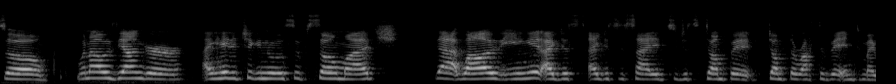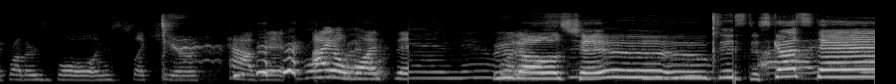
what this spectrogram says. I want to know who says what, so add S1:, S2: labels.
S1: So when I was younger, I hated chicken noodle soup so much that while I was eating it, I just I just decided to just dump it, dump the rest of it into my brother's bowl, and it's just like here, have it. I don't want this.
S2: Noodle soup is disgusting.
